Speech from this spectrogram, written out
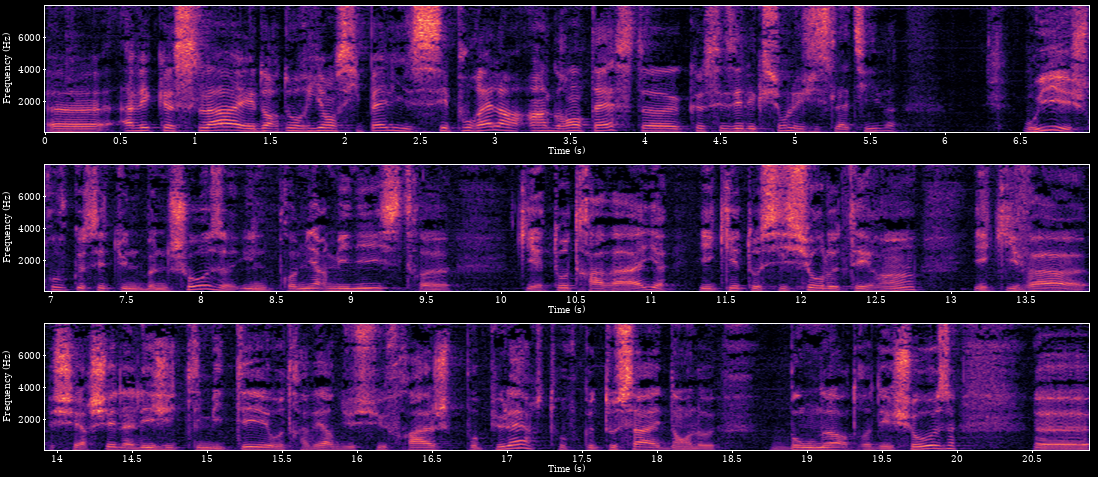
avec cela, Eduardo Rian-Sipel c'est pour elle un, grand test que ces élections législatives? Oui, et je trouve que c'est une bonne chose. Une première ministre qui est au travail et qui est aussi sur le terrain et qui va chercher la légitimité au travers du suffrage populaire. Je trouve que tout ça est dans le bon ordre des choses. Euh,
